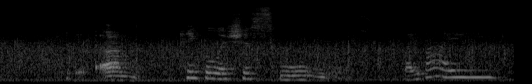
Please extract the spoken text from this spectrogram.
um, Pinkalicious School Rules. Bye bye.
